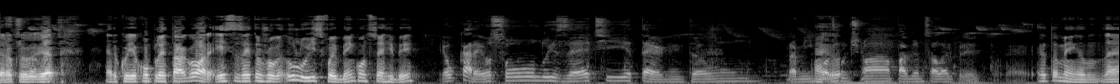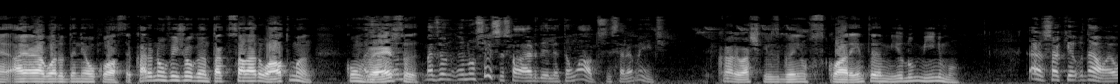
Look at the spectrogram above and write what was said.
era o que eu ia, era o que eu ia completar agora. Esses aí estão jogando. O Luiz foi bem contra o CRB. Eu, cara, eu sou Luizete eterno, então pra mim É, pode eu- continuar pagando salário pra ele. Eu também, né, agora o Daniel Costa. O cara não vem jogando, tá com salário alto, mano. Mas, eu, Conversa. eu- mas eu, não sei se o salário dele é tão alto, sinceramente. Cara, eu acho que eles ganham uns 40 mil no mínimo. Cara, só que, não, eu,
